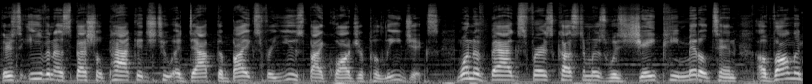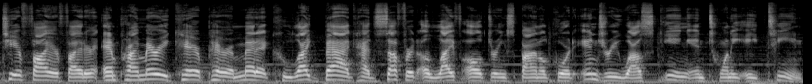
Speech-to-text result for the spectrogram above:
There's even a special package to adapt the bikes for use by quadriplegics. One of Bagg's first customers was JP Middleton, a volunteer firefighter and primary care paramedic who, like Bagg, had suffered a life altering spinal cord injury while skiing in 2018.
